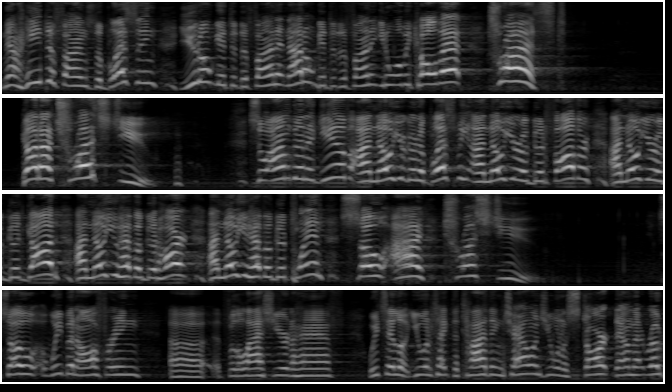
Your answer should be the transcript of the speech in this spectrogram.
Now, He defines the blessing. You don't get to define it, and I don't get to define it. You know what we call that? Trust. God, I trust you. So I'm going to give. I know you're going to bless me. I know you're a good father. I know you're a good God. I know you have a good heart. I know you have a good plan. So I trust you. So we've been offering uh, for the last year and a half. We'd say, look, you want to take the tithing challenge? You want to start down that road?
